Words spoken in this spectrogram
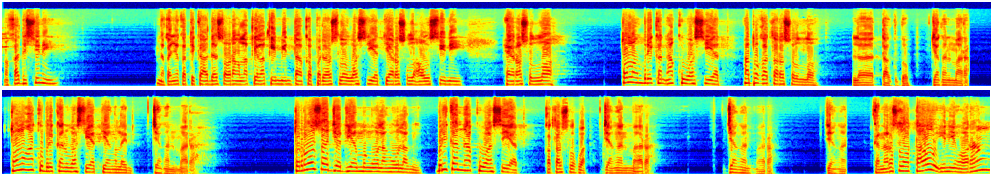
Maka di sini, makanya ketika ada seorang laki-laki minta kepada Rasulullah wasiat, ya Rasulullah ausini, Hei Rasulullah, tolong berikan aku wasiat. Apa kata Rasulullah? La tagdob, jangan marah. Tolong aku berikan wasiat yang lain, jangan marah. Terus saja dia mengulang-ulangi, berikan aku wasiat, Kata Rasulullah, jangan marah. Jangan marah. Jangan. Karena Rasulullah tahu ini orang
